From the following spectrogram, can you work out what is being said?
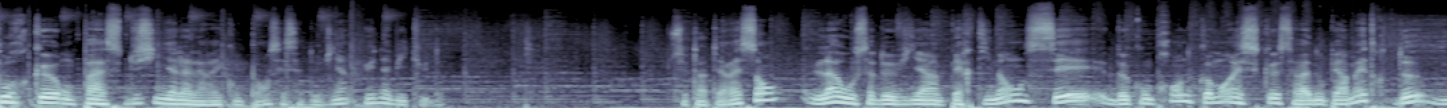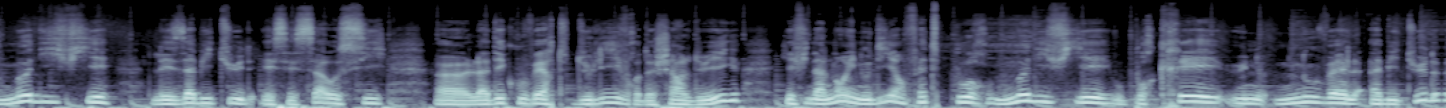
pour qu'on passe du signal à la récompense et ça devient une habitude c'est intéressant. Là où ça devient pertinent, c'est de comprendre comment est-ce que ça va nous permettre de modifier les habitudes. Et c'est ça aussi euh, la découverte du livre de Charles Duhigg, qui finalement, il nous dit en fait, pour modifier ou pour créer une nouvelle habitude,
